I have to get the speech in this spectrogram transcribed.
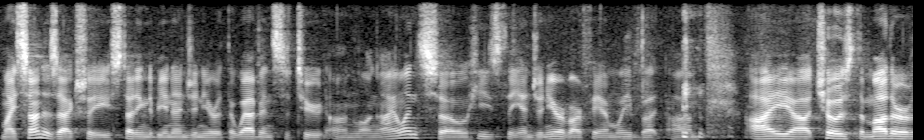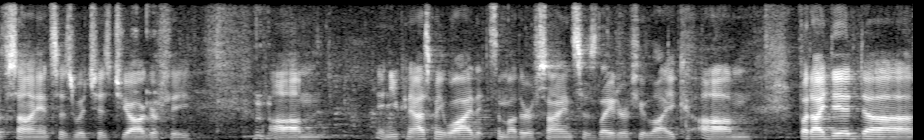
My son is actually studying to be an engineer at the Webb Institute on Long Island, so he's the engineer of our family. But um, I uh, chose the mother of sciences, which is geography. Um, and you can ask me why that's the mother of sciences later if you like. Um, but I did, uh,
